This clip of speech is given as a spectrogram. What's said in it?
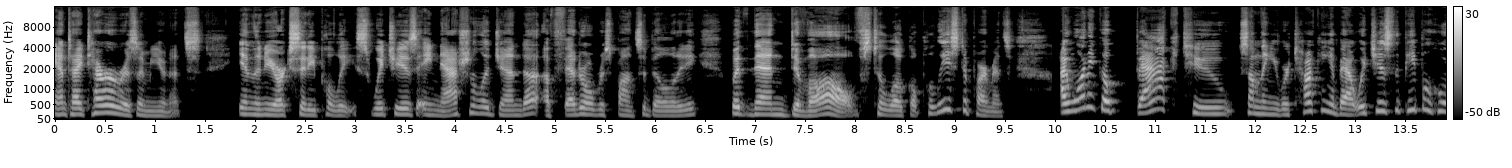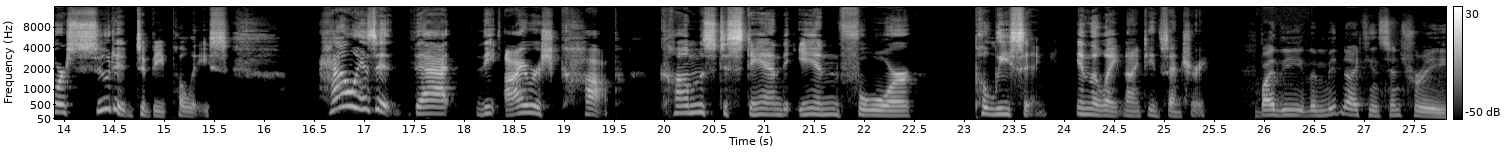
anti terrorism units in the New York City Police, which is a national agenda, a federal responsibility, but then devolves to local police departments. I want to go back to something you were talking about, which is the people who are suited to be police. How is it that the Irish cop comes to stand in for policing in the late 19th century? By the, the mid 19th century,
